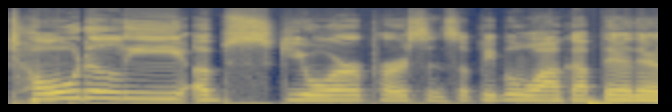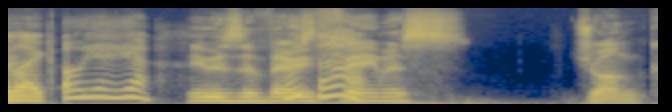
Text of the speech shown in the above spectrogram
totally obscure person. So people walk up there, they're like, "Oh yeah, yeah, He was a very famous drunk,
